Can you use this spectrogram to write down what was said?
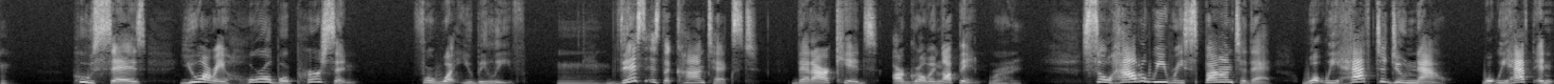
who says you are a horrible person for what you believe hmm. this is the context that our kids are growing up in. Right. So, how do we respond to that? What we have to do now, what we have, and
